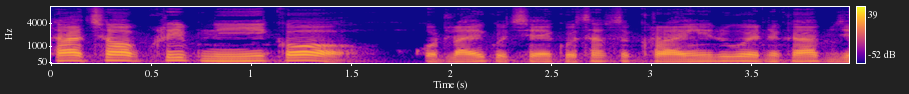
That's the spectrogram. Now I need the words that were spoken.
ถ้าชอบคลิปนี้ก็ กดไลค์กดแชร์กด Subscribe ให้ด้วยนะครับอย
